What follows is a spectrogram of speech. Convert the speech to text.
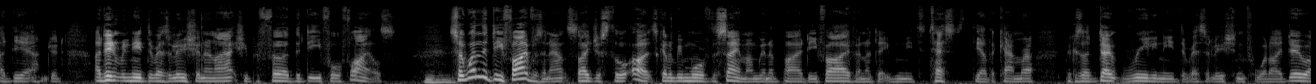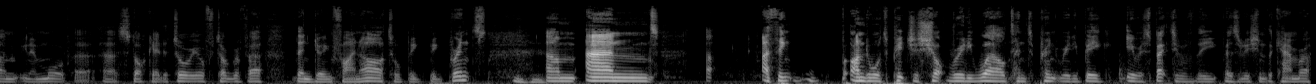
a D800, I didn't really need the resolution and I actually preferred the D4 files. So when the D5 was announced, I just thought, oh, it's going to be more of the same. I'm going to buy a D5, and I don't even need to test the other camera because I don't really need the resolution for what I do. I'm, you know, more of a, a stock editorial photographer than doing fine art or big, big prints. Um, and uh, I think underwater pictures shot really well tend to print really big, irrespective of the resolution of the camera.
